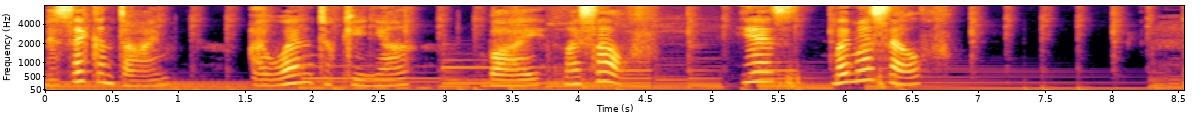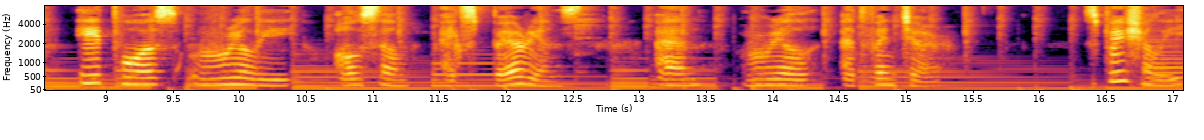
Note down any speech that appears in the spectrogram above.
the second time I went to Kenya by myself. Yes, by myself. It was really awesome experience and real adventure. Especially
